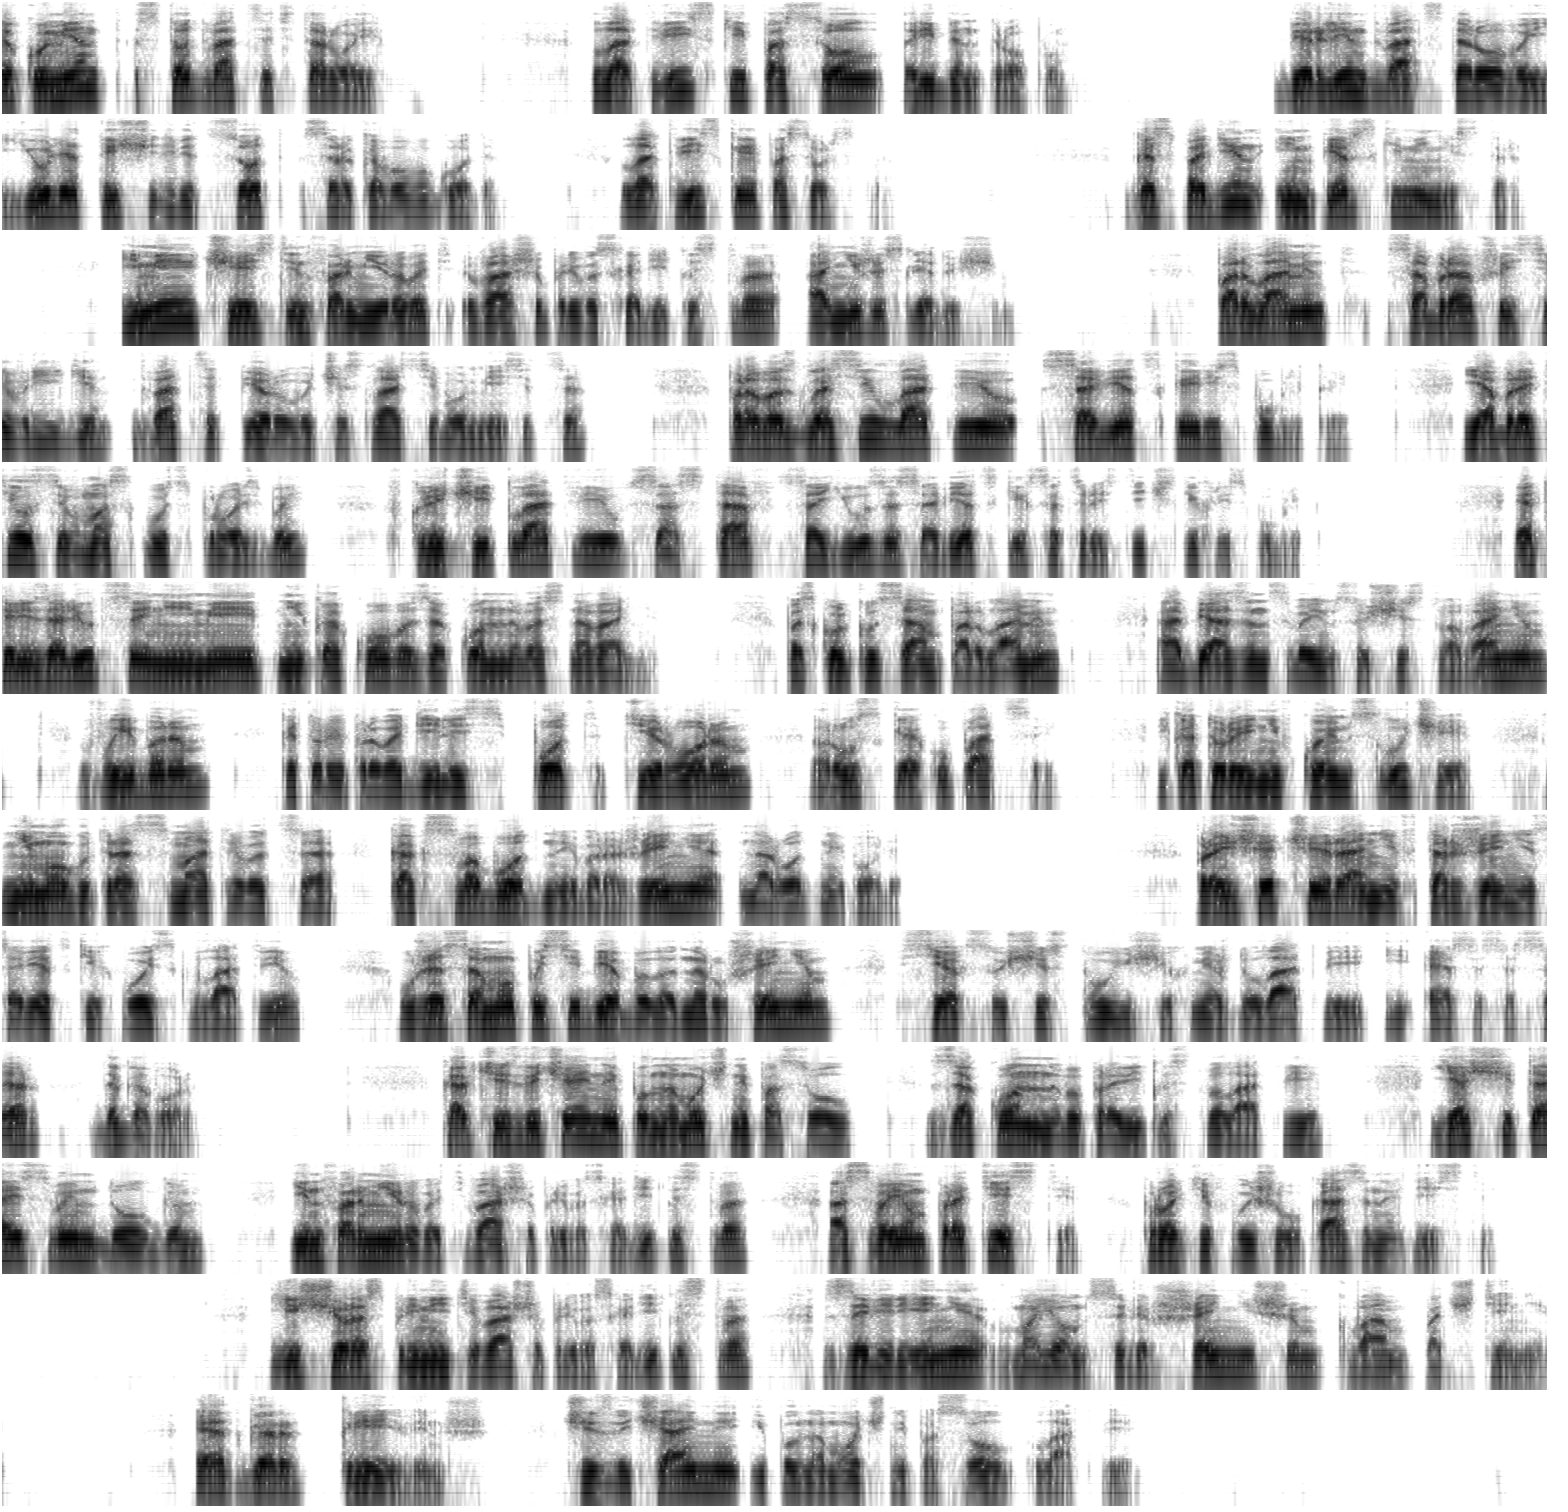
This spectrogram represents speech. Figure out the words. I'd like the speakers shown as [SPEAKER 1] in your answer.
[SPEAKER 1] Документ 122. Латвийский посол Риббентропу. Берлин, 22 июля 1940 года. Латвийское посольство. Господин имперский министр, имею честь информировать ваше превосходительство о ниже следующем. Парламент, собравшийся в Риге 21 числа сего месяца, провозгласил Латвию Советской Республикой и обратился в Москву с просьбой включить Латвию в состав Союза Советских Социалистических Республик. Эта резолюция не имеет никакого законного основания, поскольку сам парламент обязан своим существованием выборам, которые проводились под террором русской оккупации и которые ни в коем случае не могут рассматриваться как свободные выражения народной воли. Происшедшее ранее вторжение советских войск в Латвию уже само по себе было нарушением всех существующих между Латвией и СССР договоров. Как чрезвычайный полномочный посол законного правительства Латвии, я считаю своим долгом информировать ваше превосходительство о своем протесте против вышеуказанных действий. Еще раз примите ваше превосходительство, заверение в моем совершеннейшем к вам почтении. Эдгар Крейвинш, чрезвычайный и полномочный посол Латвии.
